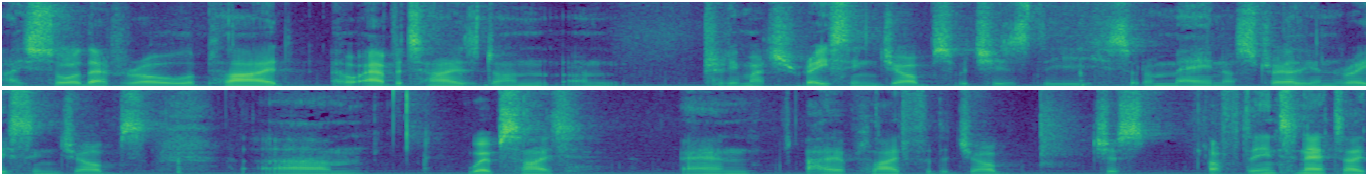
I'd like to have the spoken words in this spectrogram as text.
I saw that role applied or advertised on, on pretty much racing jobs, which is the sort of main Australian racing jobs um, website, and I applied for the job just off the internet. I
